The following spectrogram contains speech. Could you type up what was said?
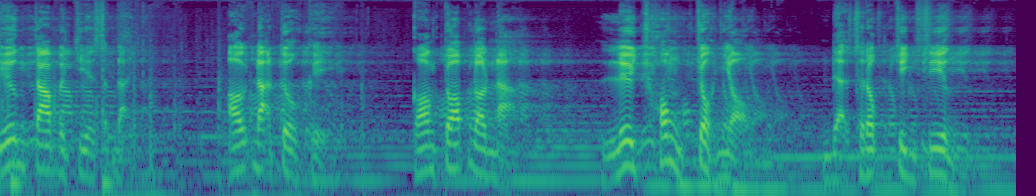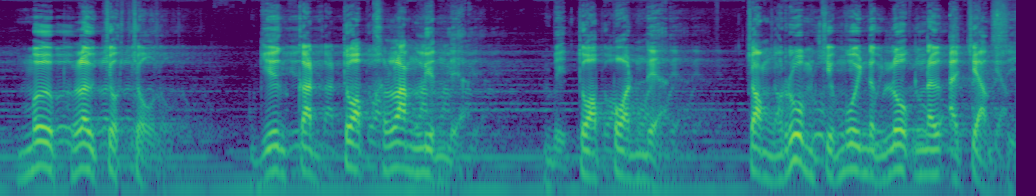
យើងតាមបញ្ជាស្ដេចឲ្យដាក់ទោសគេ កងទ័ពដល់ណាលាយឆុងចុះញោមអ្នកស្រុកជីងសៀងមើលផ្លូវចុះចូលយើងកាន់ទ័ពខ្លាំងលៀនលះមានទ័ពពាន់នាក់ចង់រួមជាមួយនឹងលោកនៅអាចាងសៀ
